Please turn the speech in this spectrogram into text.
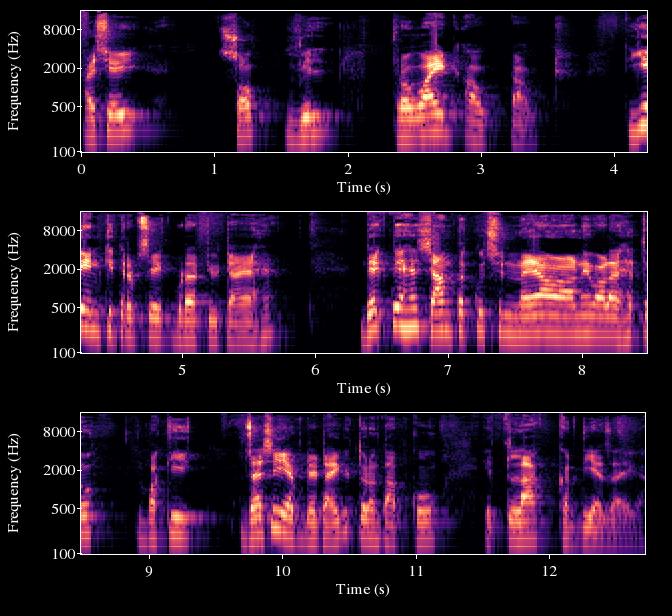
I hope will provide out out. तो ये इनकी तरफ़ से एक बड़ा ट्वीट आया है। देखते हैं, शाम तक कुछ नया आने वाला है तो बाकी जैसे ही अपडेट आएगी, तुरंत आपको इतला कर दिया जाएगा।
